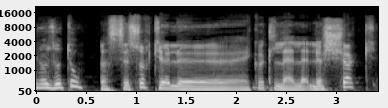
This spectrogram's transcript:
nos autos. C'est sûr que le, écoute, la- le choc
